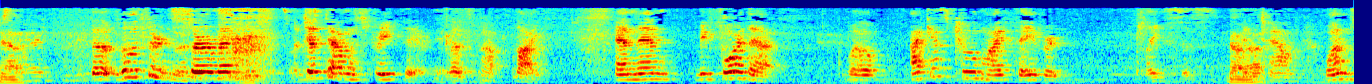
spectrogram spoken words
Yeah. The Lutheran sermon just down the street there was about light. And then before that, well, I guess two of my favorite places uh-huh. in town. One's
